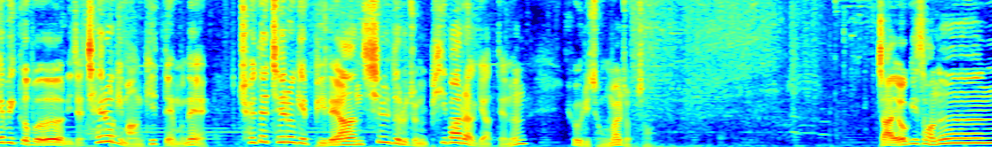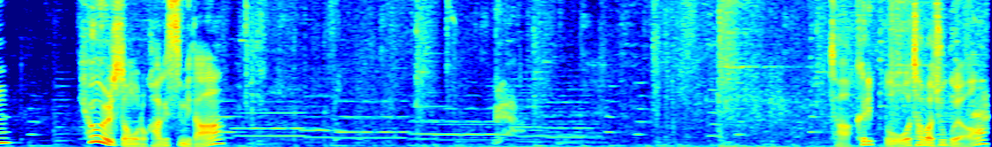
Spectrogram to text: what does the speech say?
헤비급은 이제 체력이 많기 때문에 최대 체력에 비례한 실드를 주는 피바라기한테는 효율이 정말 좋죠. 자, 여기서는 효율성으로 가겠습니다. 자, 크립도 잡아주고요.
